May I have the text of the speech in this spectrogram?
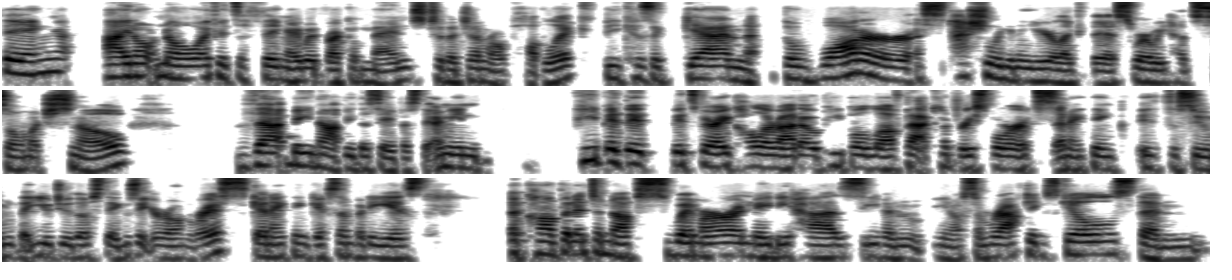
thing. I don't know if it's a thing I would recommend to the general public because, again, the water, especially in a year like this where we had so much snow, that may not be the safest thing. I mean, people, it, it, it's very Colorado. People love backcountry sports, and I think it's assumed that you do those things at your own risk. And I think if somebody is a confident enough swimmer and maybe has even you know some rafting skills then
